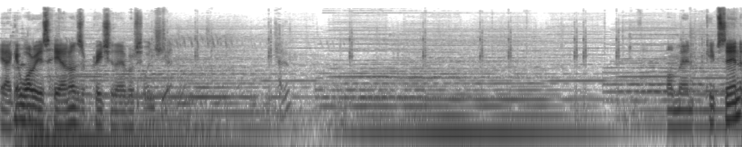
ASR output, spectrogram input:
Yeah, get warriors here. I know there's a preacher there, but... Oh man, keeps in.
